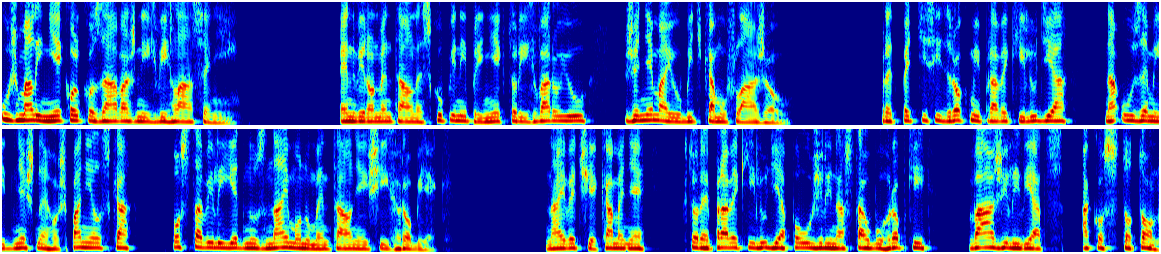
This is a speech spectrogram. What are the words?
už mali niekoľko závažných vyhlásení. Environmentálne skupiny pri niektorých varujú, že nemajú byť kamuflážou. Pred 5000 rokmi pravekí ľudia na území dnešného Španielska postavili jednu z najmonumentálnejších hrobiek. Najväčšie kamene, ktoré pravekí ľudia použili na stavbu hrobky, vážili viac ako 100 tón.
